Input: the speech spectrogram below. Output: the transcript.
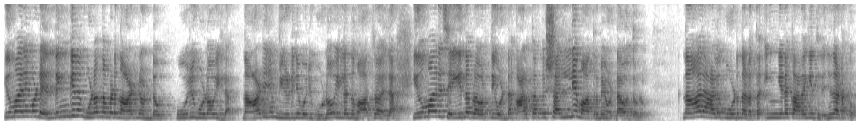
ഇവന്മാരെയും കൊണ്ട് എന്തെങ്കിലും ഗുണം നമ്മുടെ നാടിനുണ്ടോ? ഒരു ഗുണവും ഇല്ല. നാടിനും വീടിനും ഒരു ഗുണവും ഇല്ലെന്ന് മാത്രമല്ല ഇവന്മാർ ചെയ്യുന്ന പ്രവൃത്തി കൊണ്ട് ആൾക്കാർക്ക് ശല്യം മാത്രമേ ഉണ്ടാവത്തുള്ളൂ. നാലാൾ കൂടുന്നിടത്ത് ഇങ്ങനെ കറങ്ങി തിരിഞ്ഞ് നടക്കും.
